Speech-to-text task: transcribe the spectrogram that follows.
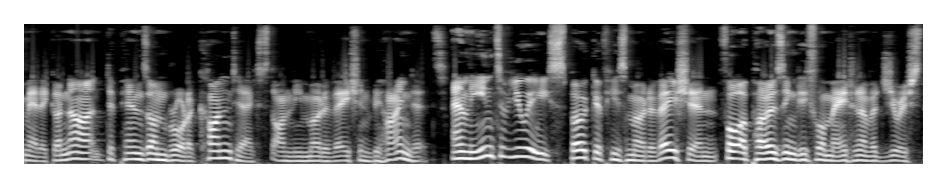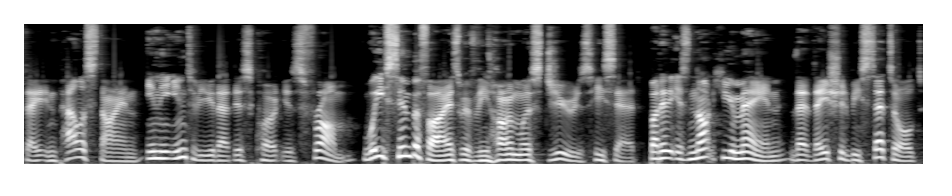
Semitic or not depends on broader context, on the motivation behind it. And the interviewee spoke of his motivation for opposing the formation of a Jewish state in Palestine in the interview that this quote is from. We sympathize with the homeless Jews, he said, but it is not humane that they should be settled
